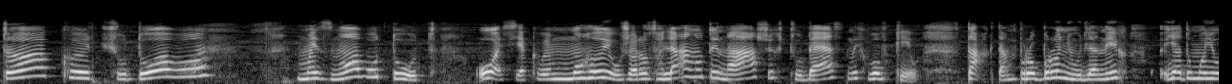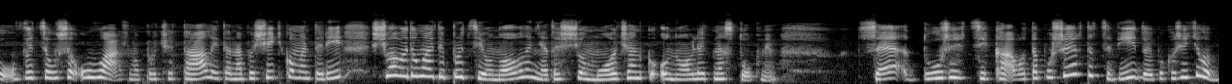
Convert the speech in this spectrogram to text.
Так, чудово. Ми знову тут. Ось, як ви могли вже розглянути наших чудесних вовків. Так, там про броню для них. Я думаю, ви це все уважно прочитали та напишіть коментарі, що ви думаєте про ці оновлення та що Моджанг оновлять наступним. Це дуже цікаво. Та поширте це відео і покажіть його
